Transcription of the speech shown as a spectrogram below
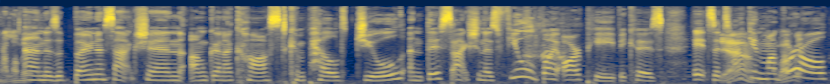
I love it. and as a bonus action, I'm gonna cast Compelled Duel, and this action is fueled by RP because it's attacking my I love it. girl,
